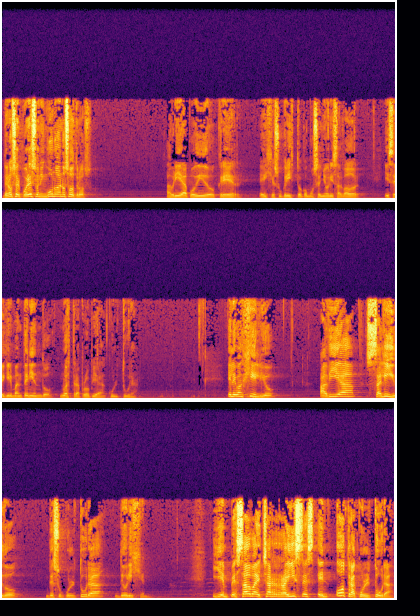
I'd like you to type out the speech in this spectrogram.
De no ser por eso, ninguno de nosotros habría podido creer en Jesucristo como Señor y Salvador y seguir manteniendo nuestra propia cultura. El Evangelio había salido de su cultura de origen y empezaba a echar raíces en otra cultura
